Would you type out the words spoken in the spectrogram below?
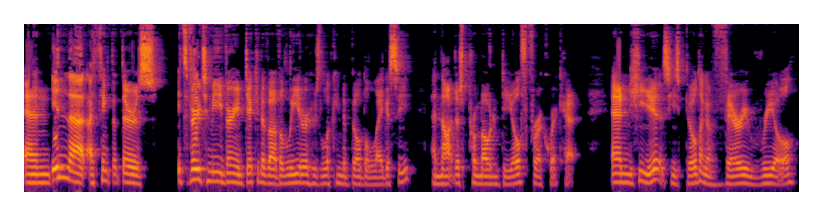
And in that, I think that there's, it's very, to me, very indicative of a leader who's looking to build a legacy and not just promote a deal for a quick hit. And he is, he's building a very real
